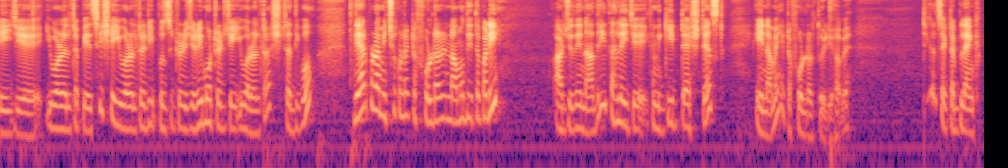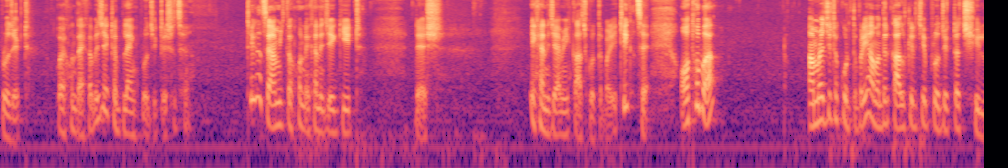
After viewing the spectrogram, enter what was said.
এই যে ইউআরএলটা পেয়েছি, সেই ইউআরএলটা রিপোজিটরি যে রিমোটের যে ইউআরএলটা সেটা দিব। দেওয়ার পর আমি ইচ্ছে করলে একটা ফোল্ডারের নামও দিতে পারি। আর যদি না দিই, তাহলে এই যে এখানে গিট ড্যাশ টেস্ট এই নামে একটা ফোল্ডার তৈরি হবে। ঠিক আছে? একটা ব্ল্যাঙ্ক প্রজেক্ট ও এখন দেখাবে যে একটা ব্ল্যাঙ্ক প্রজেক্ট এসেছে। ঠিক আছে? আমি তখন এখানে যে গিট ড্যাশ এখানে যে আমি কাজ করতে পারি, ঠিক আছে? অথবা আমরা যেটা করতে পারি, আমাদের কালকের যে প্রজেক্টটা ছিল,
